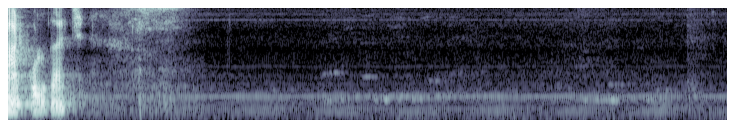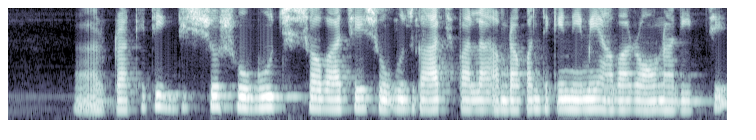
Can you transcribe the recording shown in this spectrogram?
নারকোল গাছ। আর প্রাকৃতিক দৃশ্য সবুজ, সব আছে, সবুজ গাছপালা। আমরা ওখান থেকে নেমে আবার রওনা দিচ্ছি।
